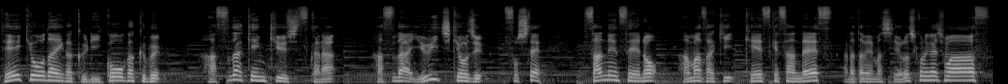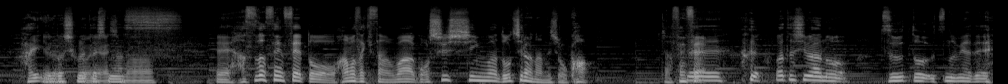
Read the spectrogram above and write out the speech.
帝京大学理工学部蓮田研究室から蓮田雄一教授そして3年生の浜崎圭介さんです。改めましてよろしくお願いします、はい、よろしくお願いいたします。えー、蓮田先生と浜崎さんはご出身はどちらなんでしょうか？じゃあ先生、えー 私はあのずっと宇都宮で。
